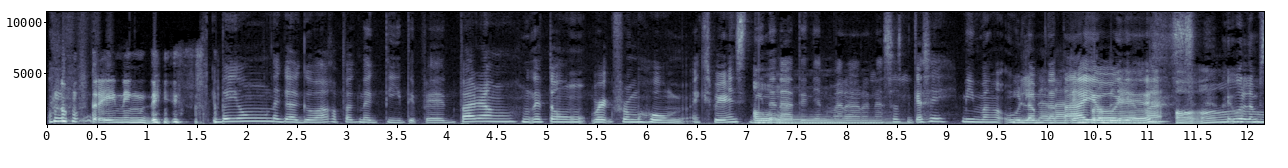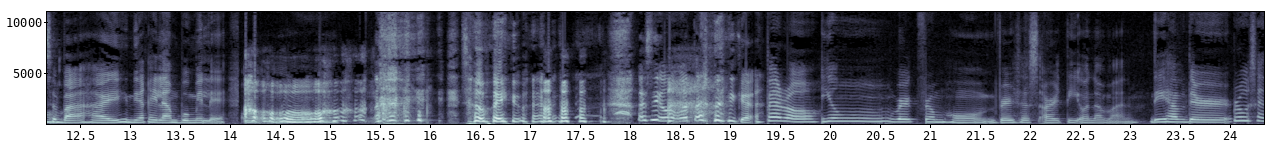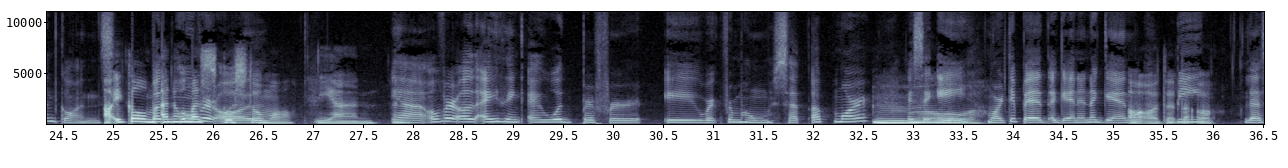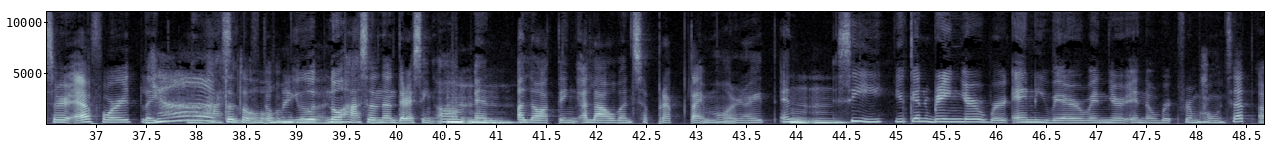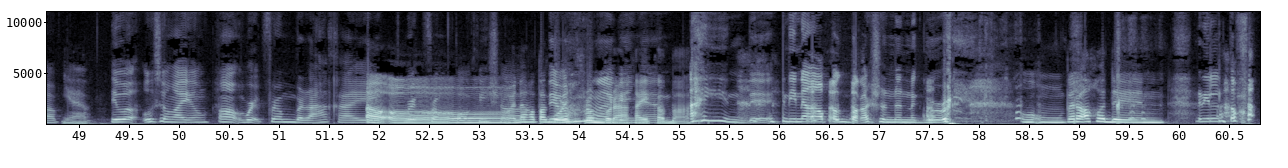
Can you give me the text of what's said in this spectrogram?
Nung training days. Iba yung nagagawa kapag nagtitipid. Parang itong work from home experience, di na Oo. natin yan mararanasan. Kasi may mga ulam Hindi na, natin tayo. problema. Yes. Oo. May ulam sa bahay. Hindi na kailangan bumili. Oo. Sabay ba? Kasi oo talaga. Pero, yung work from home versus RTO naman, they have their pros and cons. Ah, ikaw, But anong mas overall- gusto mo? Yan. Yeah, overall, I think I would prefer a work from home setup more. Mm, Kasi A, more tipid again and again. Oo, B, totoo. Lesser effort, like Yeah, no hassle totoo. of the Oh commute, God. no hassle ng dressing up, Mm-mm. and allotting allowance sa prep time mo, right? And Mm-mm. see, you can bring your work anywhere when you're in a work from home setup. Yeah. Di ba, uso nga yung ah, work from Boracay, Oo. work from coffee shop. Nakapag-work from Boracay ka ba? Ay, hindi. hindi nakakapag-bakasyon na nag-work. Oo. Pero ako din, Real talk.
